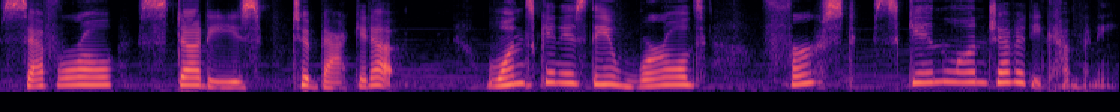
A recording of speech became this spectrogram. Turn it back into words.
several studies to back it up. OneSkin is the world's first skin longevity company.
